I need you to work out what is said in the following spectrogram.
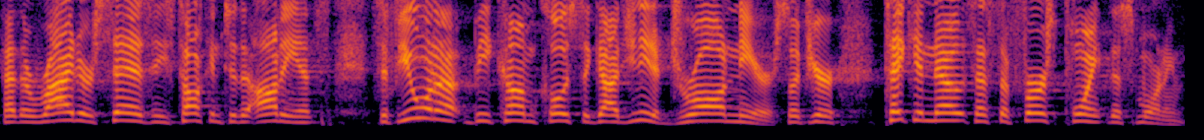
that the writer says, and he's talking to the audience, is if you want to become close to God, you need to draw near. So if you're taking notes, that's the first point this morning.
